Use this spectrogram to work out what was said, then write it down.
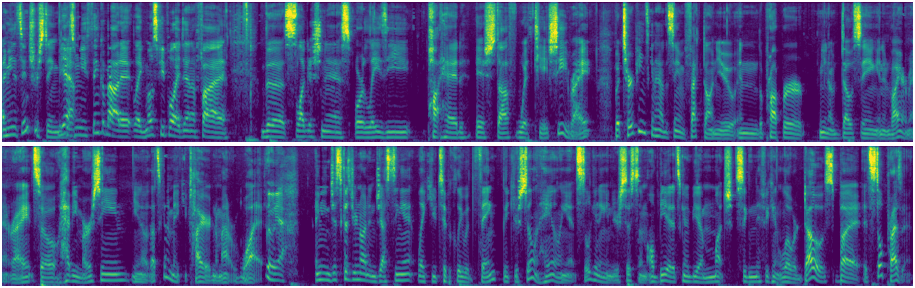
I mean, it's interesting because Yeah. when you think about it, like most people identify the sluggishness or lazy pothead ish stuff with THC, right? But terpenes can have the same effect on you in the proper, you know, dosing and environment, right? So heavy myrcene, you know, that's going to make you tired no matter what. Oh yeah. I mean, just because you're not ingesting it like you typically would think, like you're still inhaling it, still getting into your system, albeit it's going to be a much significant lower dose, but it's still present.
